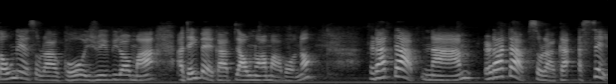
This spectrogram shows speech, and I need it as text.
သုံးတယ်ဆိုတာကိုရွေးပြီးတော့မှအတိတ်ပဲကပြောင်းသွားမှာပေါ့နော်ระดับน้ำระดับဆိုတာကအဆင့်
